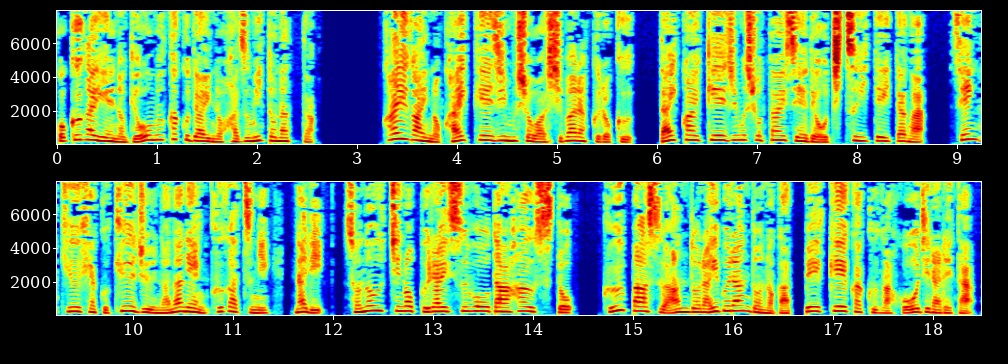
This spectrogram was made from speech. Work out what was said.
国外への業務拡大の弾みとなった。海外の会計事務所はしばらく6、大会計事務所体制で落ち着いていたが、1997年9月になり、そのうちのプライスウォーターハウスとクーパースライブランドの合併計画が報じられた。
